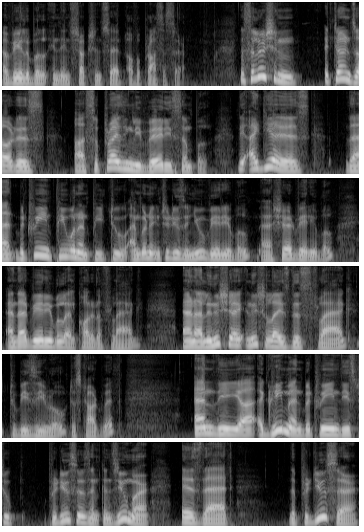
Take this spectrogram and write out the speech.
available in the instruction set of a processor. The solution, it turns out, is uh, surprisingly very simple. The idea is that between P1 and P2, I'm going to introduce a new variable, a shared variable, and that variable, I'll call it a flag. And I'll initi initialize this flag to be 0 to start with. And the uh, agreement between these two producers and consumer is that the producer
